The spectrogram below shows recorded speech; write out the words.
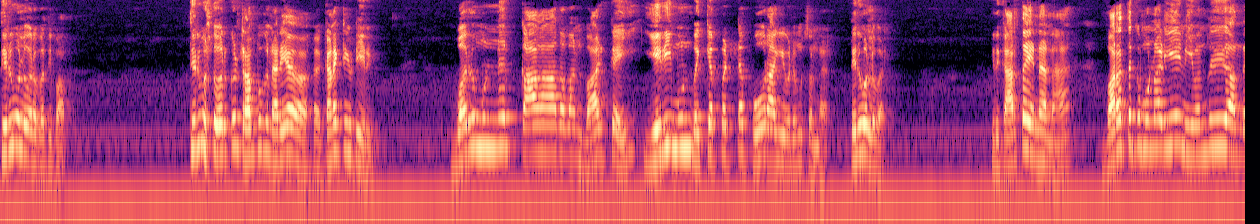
திருவள்ளுவரை பற்றி பார்ப்போம். திருவள்ளுவருக்கும் ட்ரம்ப்புக்கும் நிறைய கனெக்டிவிட்டி இருக்கு. வருமுன்னர் காகாதவன் வாழ்க்கை எரிமுன் வைக்கப்பட்ட போராகிவிடும் சொன்னார் திருவள்ளுவர். இதுக்கு அர்த்தம் என்னன்னா வரத்துக்கு முன்னாடியே நீ வந்து அந்த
